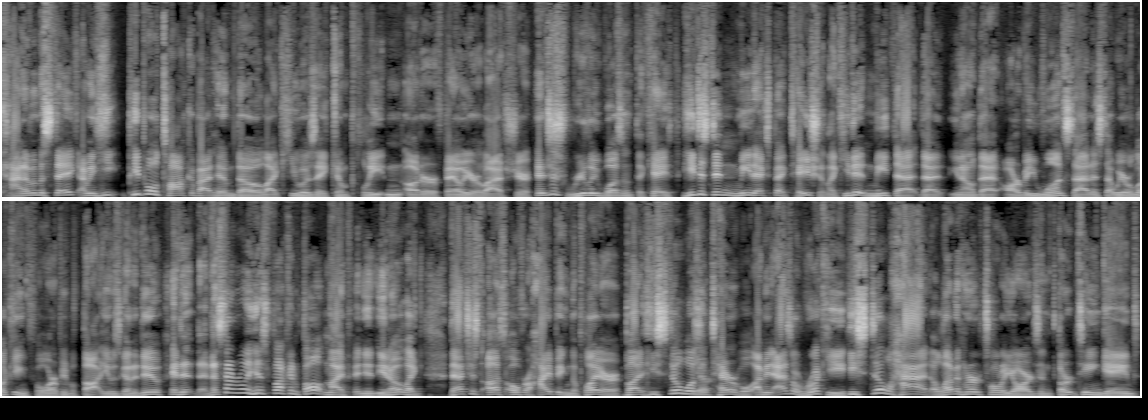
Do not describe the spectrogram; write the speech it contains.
kind of a mistake. I mean, he people talk about him though like he was a complete and utter failure last year. It just really wasn't the case. He just didn't meet expectation. Like he didn't meet that that you know that RB one status that we were looking for. People thought he was going to do, and it, that's not really his fucking fault in my opinion. You know, like that's just us overhyping the player. But he still wasn't yep. terrible. I mean, as a rookie, he still had 1,100 total yards in 13 games,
